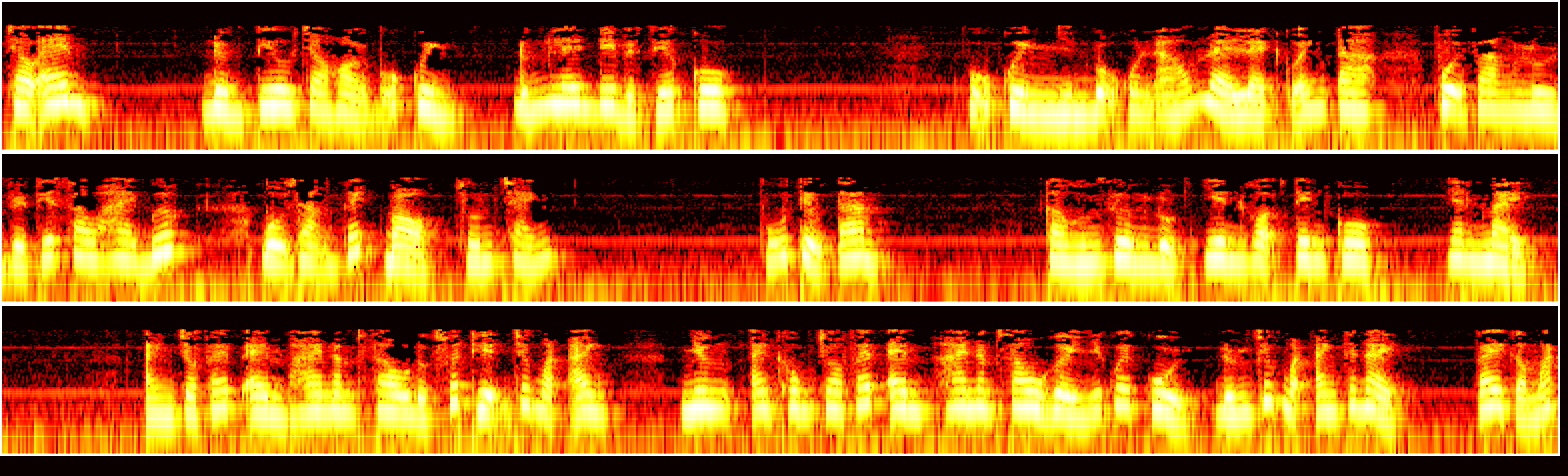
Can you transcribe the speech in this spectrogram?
Chào em. Đường tiêu chào hỏi Vũ Quỳnh, đứng lên đi về phía cô. Vũ Quỳnh nhìn bộ quần áo lè lẹt của anh ta, vội vàng lùi về phía sau hai bước, bộ dạng ghét bỏ, trốn tránh. Vũ Tiểu Tam. Cao Hướng Dương đột nhiên gọi tên cô, nhăn mày. Anh cho phép em hai năm sau được xuất hiện trước mặt anh, nhưng anh không cho phép em hai năm sau gầy như que củi đứng trước mặt anh thế này, cay cả mắt.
